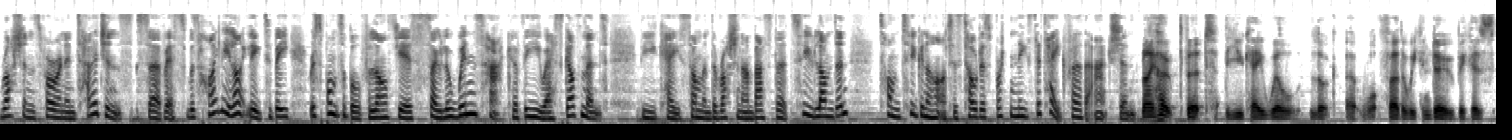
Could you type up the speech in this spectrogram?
Russia's Foreign Intelligence Service was highly likely to be responsible for last year's Solar Winds hack of the US government. The UK summoned the Russian ambassador to London Tom Tugendhat has told us Britain needs to take further action. I hope that the UK will look at what further we can do because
